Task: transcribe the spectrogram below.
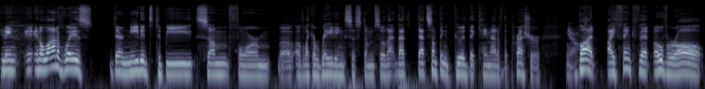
i mean in, in a lot of ways there needed to be some form of, of like a rating system. So that that's that's something good that came out of the pressure. Yeah. But I think that overall,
